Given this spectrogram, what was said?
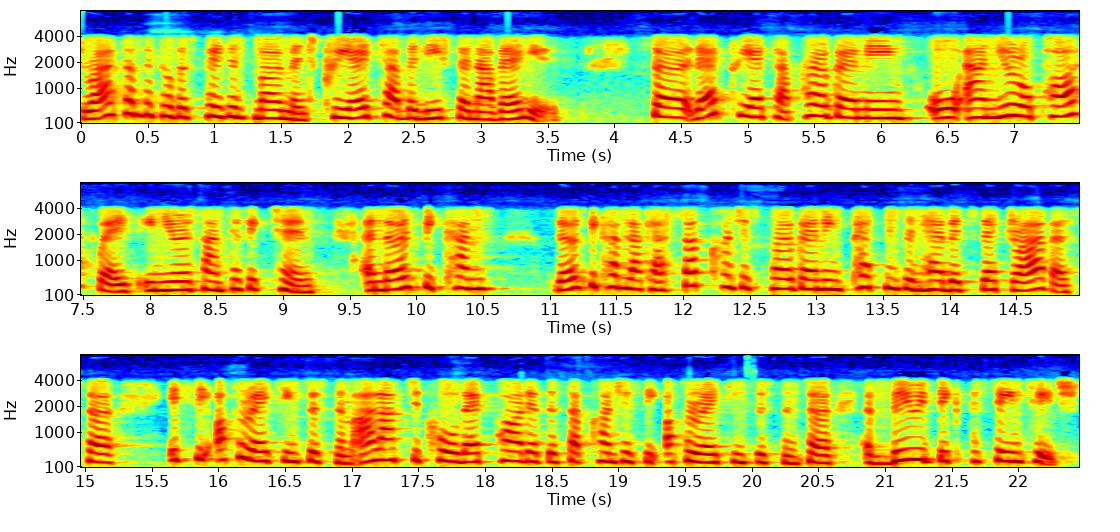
right up until this present moment, creates our beliefs and our values. So that creates our programming or our neural pathways in neuroscientific terms, and those becomes those become like our subconscious programming patterns and habits that drive us. So it's the operating system. I like to call that part of the subconscious the operating system. So a very big percentage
